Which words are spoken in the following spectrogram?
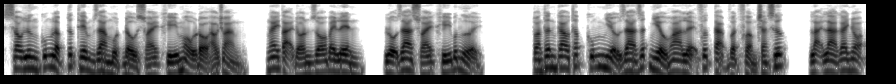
Sau lưng cũng lập tức thêm ra một đầu xoáy khí màu đỏ áo choàng, ngay tại đón gió bay lên, lộ ra xoáy khí bức người. Toàn thân cao thấp cũng nhiều ra rất nhiều hoa lệ phức tạp vật phẩm trang sức, lại là gai nhọn,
